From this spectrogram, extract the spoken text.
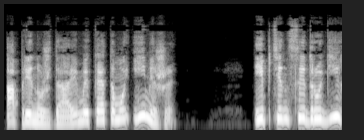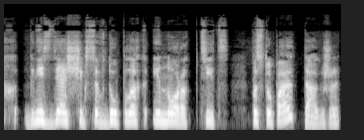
а принуждаемый к этому ими же. И птенцы других, гнездящихся в дуплах и норах птиц, поступают так же.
